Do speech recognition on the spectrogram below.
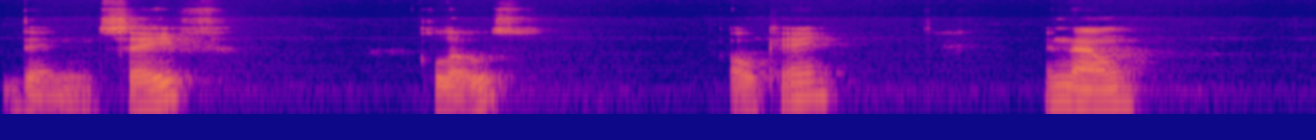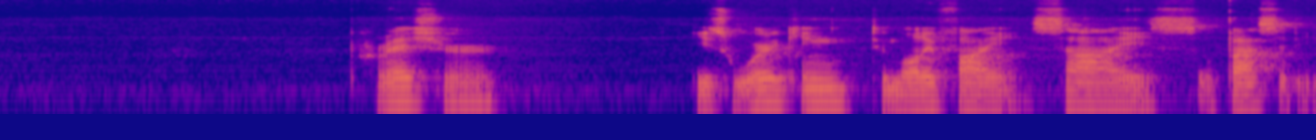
Then save, close, OK, and now pressure is working to modify size, opacity.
